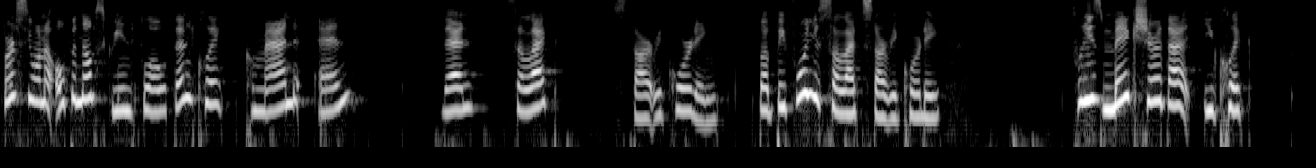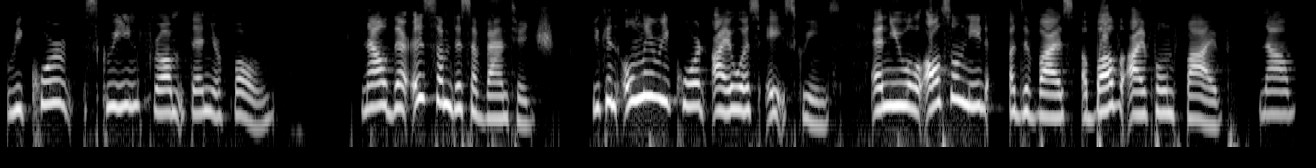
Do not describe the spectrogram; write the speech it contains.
First, you want to open up ScreenFlow, then click Command N, then select Start Recording. But before you select Start Recording, please make sure that you click Record Screen from then your phone. Now, there is some disadvantage. You can only record iOS 8 screens, and you will also need a device above iPhone 5. Now,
